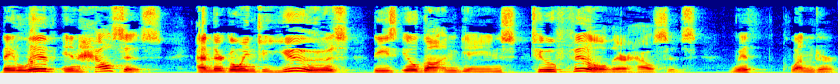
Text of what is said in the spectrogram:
They live in houses, and they're going to use these ill gotten gains to fill their houses with plunder.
